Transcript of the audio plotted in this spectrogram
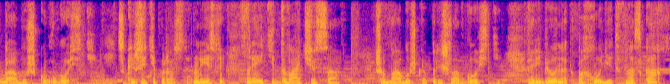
бабушку в гости, скажите просто, ну если на эти два часа, что бабушка пришла в гости, ребенок походит в носках,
